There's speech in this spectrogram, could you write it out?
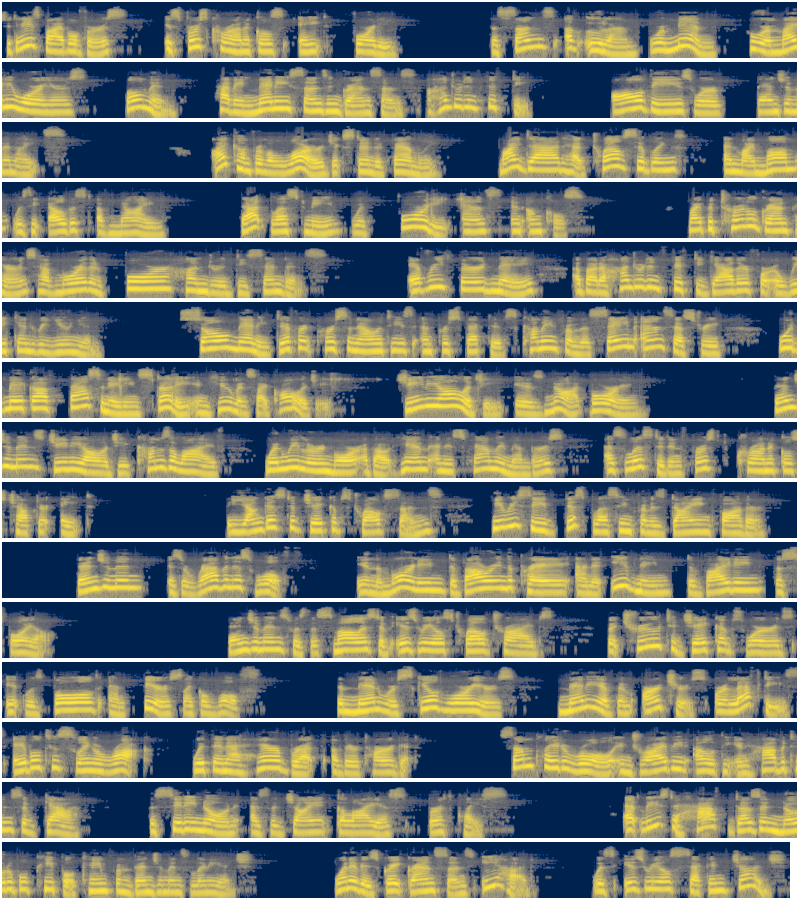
Today's Bible verse is 1 Chronicles 8:40. The sons of Ulam were men who were mighty warriors, bowmen, having many sons and grandsons, a 150. All these were Benjaminites. I come from a large extended family. My dad had 12 siblings and my mom was the eldest of 9. That blessed me with 40 aunts and uncles. My paternal grandparents have more than four hundred descendants. Every third May, about a hundred and fifty gather for a weekend reunion. So many different personalities and perspectives coming from the same ancestry would make a fascinating study in human psychology. Genealogy is not boring. Benjamin's genealogy comes alive when we learn more about him and his family members as listed in First Chronicles chapter 8. The youngest of Jacob's 12 sons, he received this blessing from his dying father. Benjamin is a ravenous wolf, in the morning devouring the prey and at evening dividing the spoil. Benjamin's was the smallest of Israel's 12 tribes but true to Jacob's words, it was bold and fierce like a wolf. The men were skilled warriors, many of them archers or lefties able to sling a rock within a hairbreadth of their target. Some played a role in driving out the inhabitants of Gath, the city known as the giant Goliath's birthplace. At least a half dozen notable people came from Benjamin's lineage. One of his great-grandsons, Ehud, was Israel's second judge.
